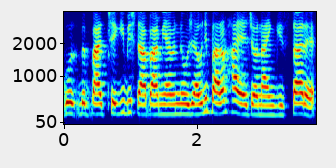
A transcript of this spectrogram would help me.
گز- به بچگی بیشتر برمیگردم نوجوانی برام هیجان انگیزتره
